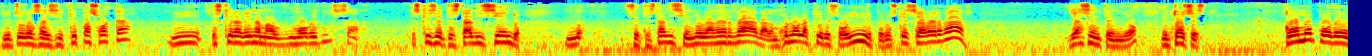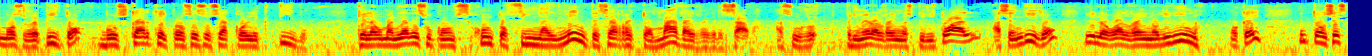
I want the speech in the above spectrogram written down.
Y entonces vas a decir, ¿qué pasó acá? Mm, es que la arena movediza. Es que se te está diciendo, no, se te está diciendo la verdad. A lo mejor no la quieres oír, pero es que es la verdad. ¿Ya se entendió? Entonces, ¿cómo podemos, repito, buscar que el proceso sea colectivo? Que la humanidad en su conjunto finalmente sea retomada y regresada a su primero al reino espiritual, ascendido, y luego al reino divino. ¿Ok? Entonces,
